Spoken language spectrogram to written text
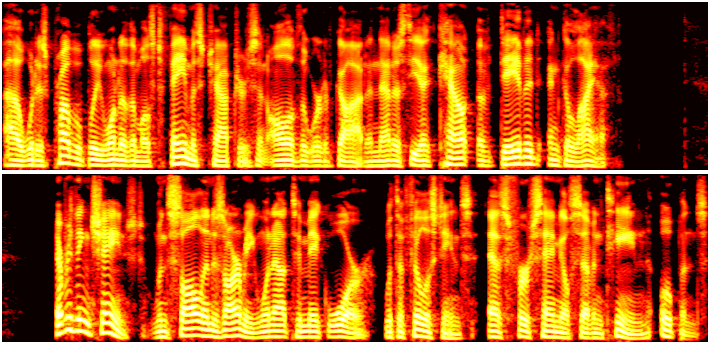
uh, what is probably one of the most famous chapters in all of the Word of God, and that is the account of David and Goliath. Everything changed when Saul and his army went out to make war with the Philistines, as 1 Samuel 17 opens.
